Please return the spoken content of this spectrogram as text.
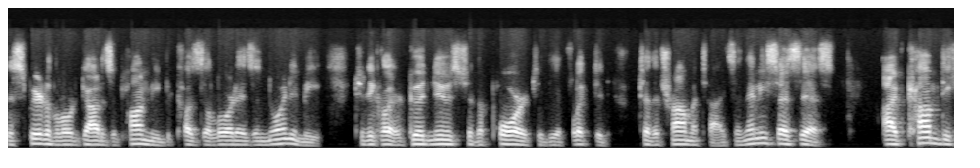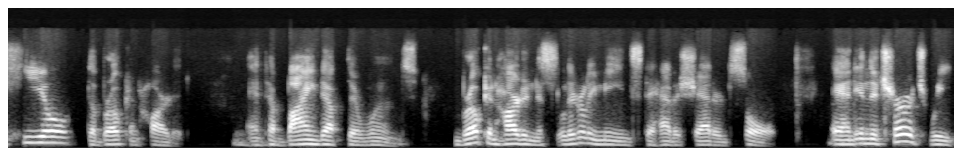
The Spirit of the Lord God is upon me because the Lord has anointed me to declare good news to the poor, to the afflicted, to the traumatized. And then he says this I've come to heal the brokenhearted and to bind up their wounds. Brokenheartedness literally means to have a shattered soul. And in the church, we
